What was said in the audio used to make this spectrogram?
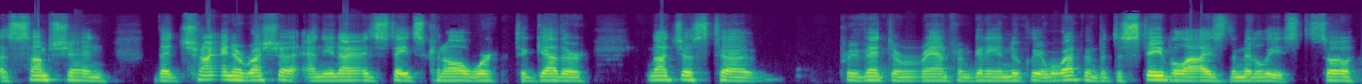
assumption that China, Russia, and the United States can all work together, not just to prevent Iran from getting a nuclear weapon, but to stabilize the Middle East. So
